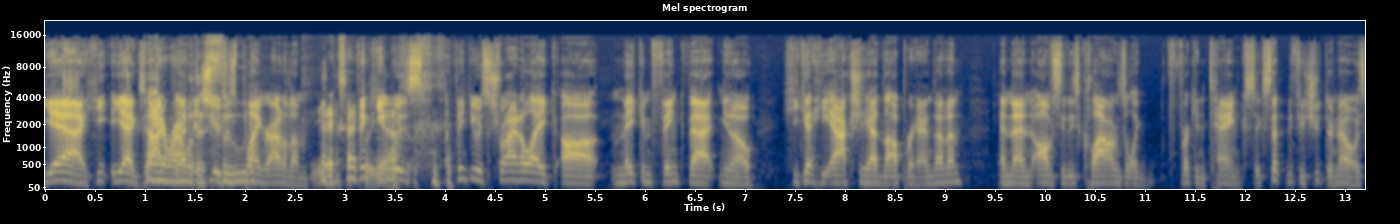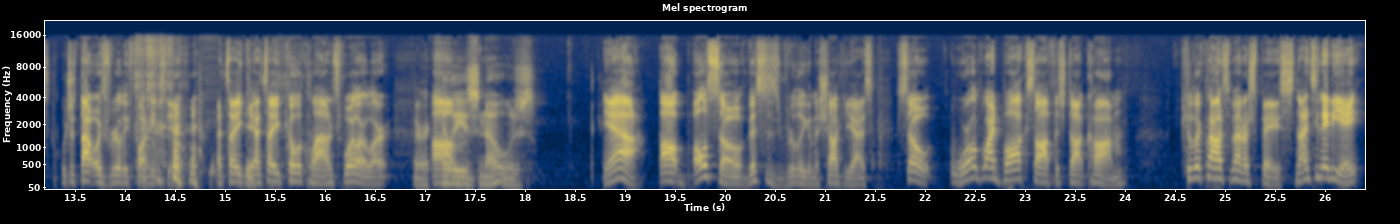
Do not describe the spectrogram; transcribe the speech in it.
Yeah, he yeah exactly. Playing around I with think his he was just food. playing around with them. Yeah, exactly. I think he yeah. was. I think he was trying to like uh make him think that you know he get he actually had the upper hand on him, and then obviously these clowns are like freaking tanks, except if you shoot their nose, which I thought was really funny too. that's how you Yeah. that's how you kill a clown. Spoiler alert. Their Um, Achilles nose. Yeah. Uh, also, this is really going to shock you guys. So, worldwideboxoffice.com, Killer Clowns from Outer Space, 1988,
